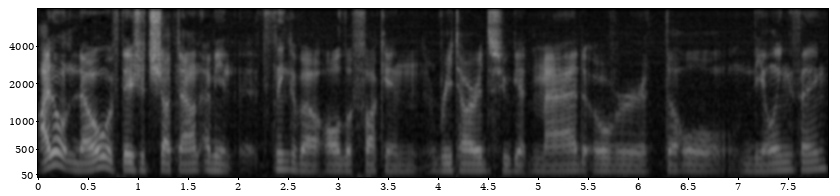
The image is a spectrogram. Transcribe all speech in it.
I don't know if they should shut down. I mean, think about all the fucking retards who get mad over the whole kneeling thing.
